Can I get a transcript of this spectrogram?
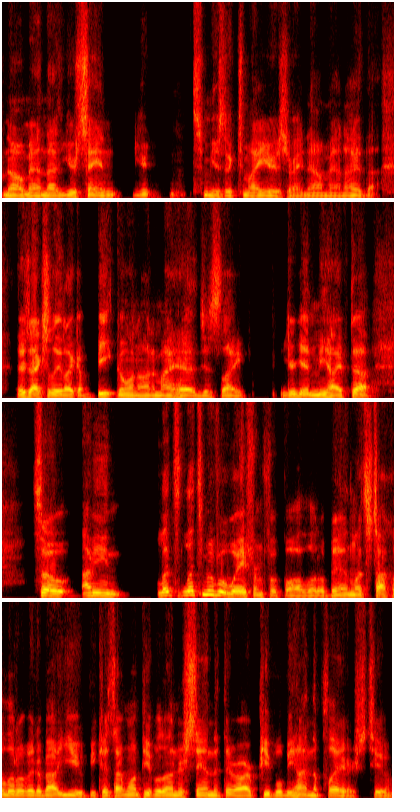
No, man, that you're saying you're it's music to my ears right now, man. I there's actually like a beat going on in my head, just like you're getting me hyped up. So, I mean, let's let's move away from football a little bit and let's talk a little bit about you because I want people to understand that there are people behind the players too,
